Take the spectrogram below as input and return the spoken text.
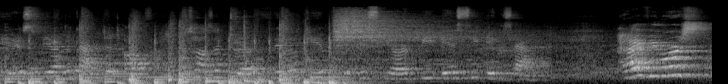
viewers, we are the captain of 2012 We will give this year PAC exam. Hi viewers,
